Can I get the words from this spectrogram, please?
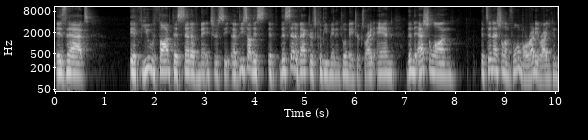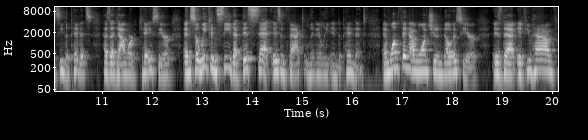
is that if you thought this set of matrices, if you saw this, if this set of vectors could be made into a matrix, right? And then the echelon, it's in echelon form already, right? You can see the pivots has that downward case here. And so we can see that this set is in fact linearly independent. And one thing I want you to notice here is that if you have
